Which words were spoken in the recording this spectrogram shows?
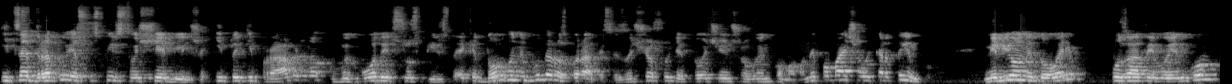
І це дратує суспільство ще більше. І тоді правильно виходить суспільство, яке довго не буде розбиратися, за що судять того чи іншого воєнкома. Вони побачили картинку: мільйони доларів, пузатий воєнком,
